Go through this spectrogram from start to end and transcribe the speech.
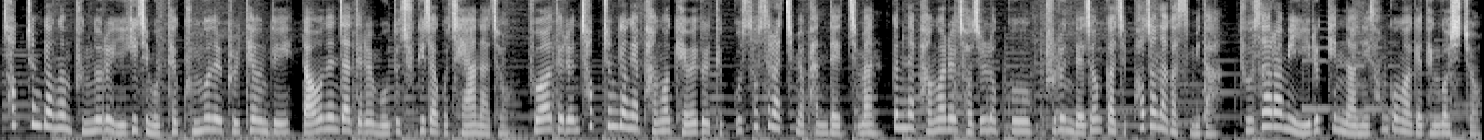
척준경은 분노를 이기지 못해 군문을 불태운 뒤 나오는 자들을 모두 죽이자고 제안하죠. 부하들은 척준경의 방화 계획을 듣고 소스라치며 반대했지만 끝내 방화를 저질렀고 불은 내전까지 퍼져나갔습니다. 두 사람이 일으킨 난이 성공하게 된 것이죠.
